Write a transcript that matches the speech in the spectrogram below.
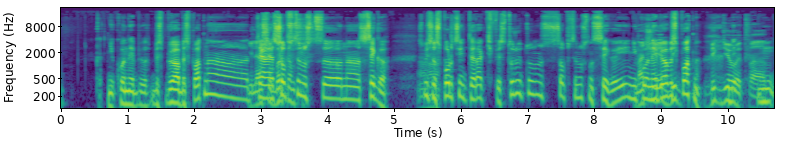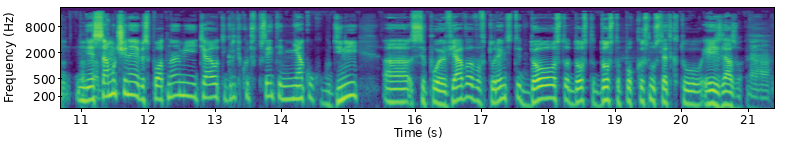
Как никога не е била, била безплатна, Или тя е собственост с... на Sega. В смисъл. Sports Interactive е студиото, но собственост на Sega и никога Значи не е била big- безплатна. Big deal е това. Не та- само, че не е безплатна, ами тя е от игрите, които в последните няколко години а, се появява в торентите доста, доста, доста по-късно след като е излязла. Ага.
